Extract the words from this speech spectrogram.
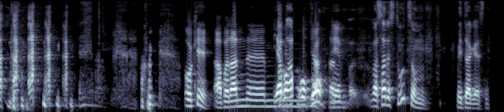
okay, aber dann. Ähm, ja, aber apropos, ja, ey, was hattest du zum Mittagessen?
